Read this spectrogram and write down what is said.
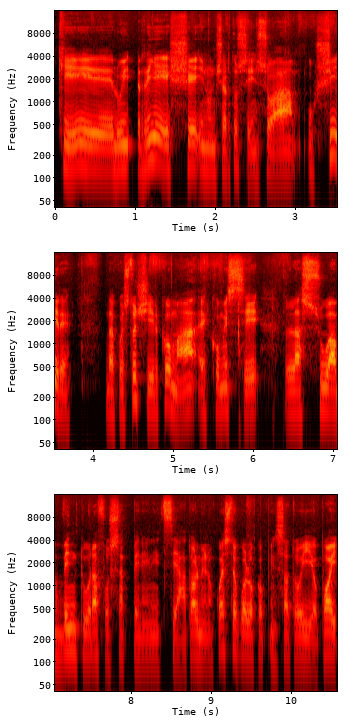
che lui riesce in un certo senso a uscire da questo circo, ma è come se la sua avventura fosse appena iniziata, almeno questo è quello che ho pensato io. Poi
